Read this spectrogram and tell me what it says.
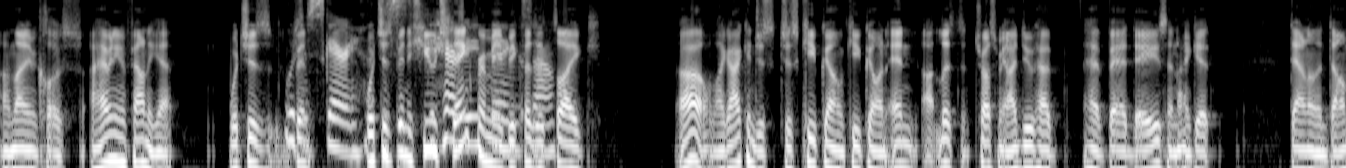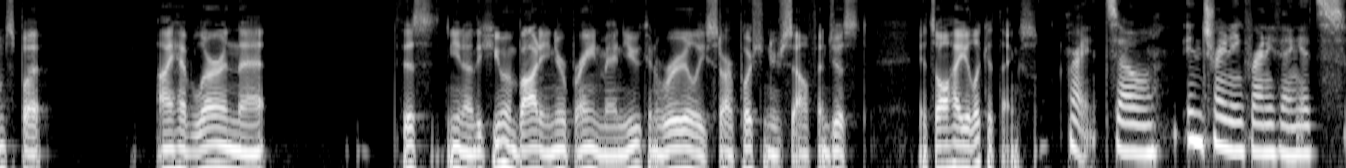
I'm not even close. I haven't even found it yet, which is Which been, is scary. which has That's been a huge thing for me thing, because so. it's like, oh, like I can just just keep going, keep going. And uh, listen, trust me, I do have have bad days and I get down in the dumps, but I have learned that this, you know, the human body and your brain, man, you can really start pushing yourself and just it's all how you look at things. Right. So in training for anything, it's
